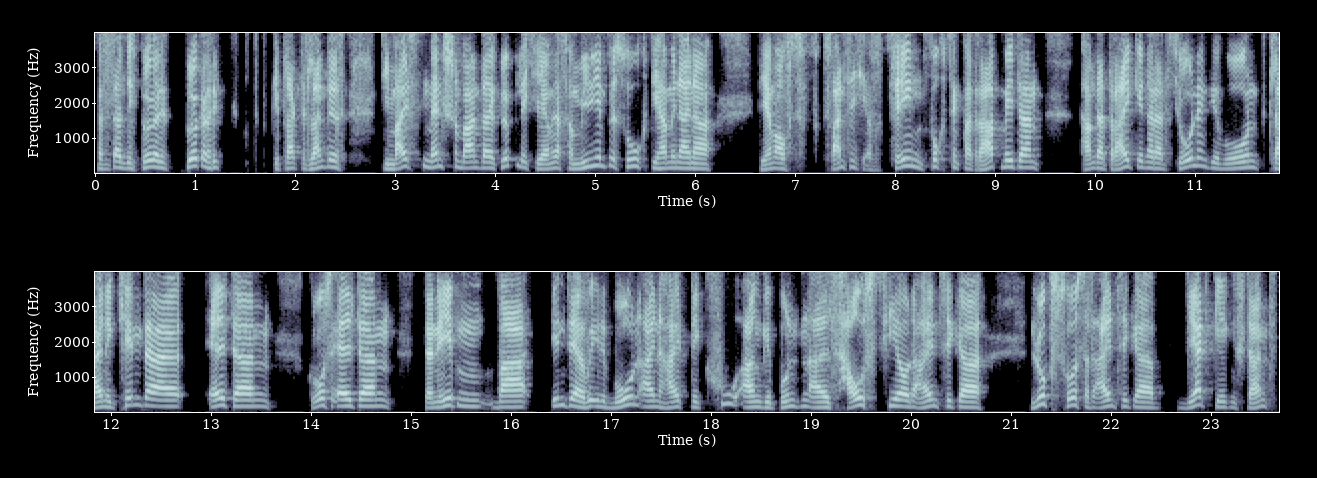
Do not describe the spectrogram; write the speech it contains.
dass es dann durch Bürger, Bürgerkrieg geplagtes Land ist. Die meisten Menschen waren da glücklich. Die haben ja Familienbesuch, die haben in einer, die haben auf 20, also 10, 15 Quadratmetern haben da drei Generationen gewohnt, kleine Kinder, Eltern, Großeltern. Daneben war in der Wohneinheit eine Kuh angebunden als Haustier und einziger Luxus, als einziger Wertgegenstand.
